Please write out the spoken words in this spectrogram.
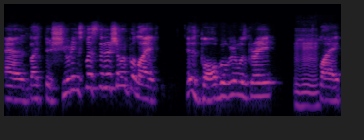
And like the shooting splits didn't show it, but like his ball movement was great. Mhm. Like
